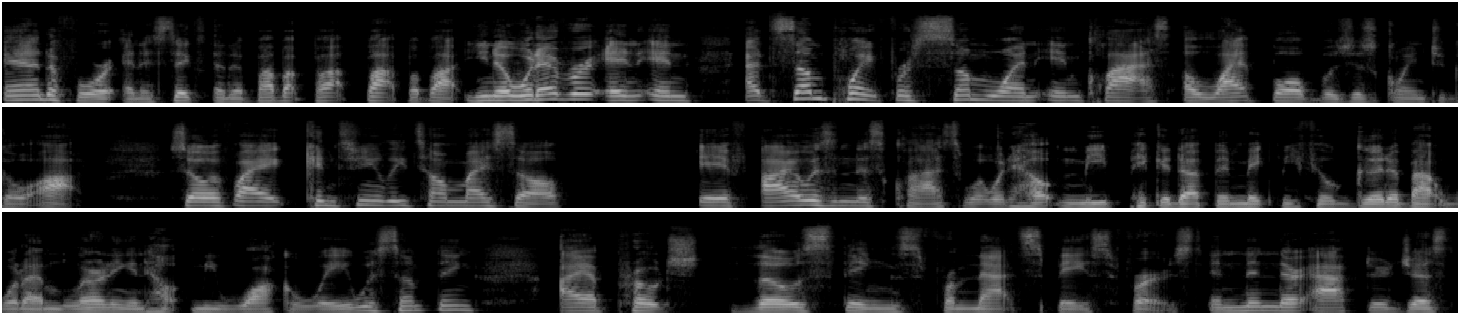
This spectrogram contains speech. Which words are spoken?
and a four and a six and a ba ba ba ba ba ba. You know, whatever. And, and at some point for someone in class, a light bulb was just going to go off. So if I continually tell myself, if I was in this class, what would help me pick it up and make me feel good about what I'm learning and help me walk away with something? I approach those things from that space first. And then thereafter, just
